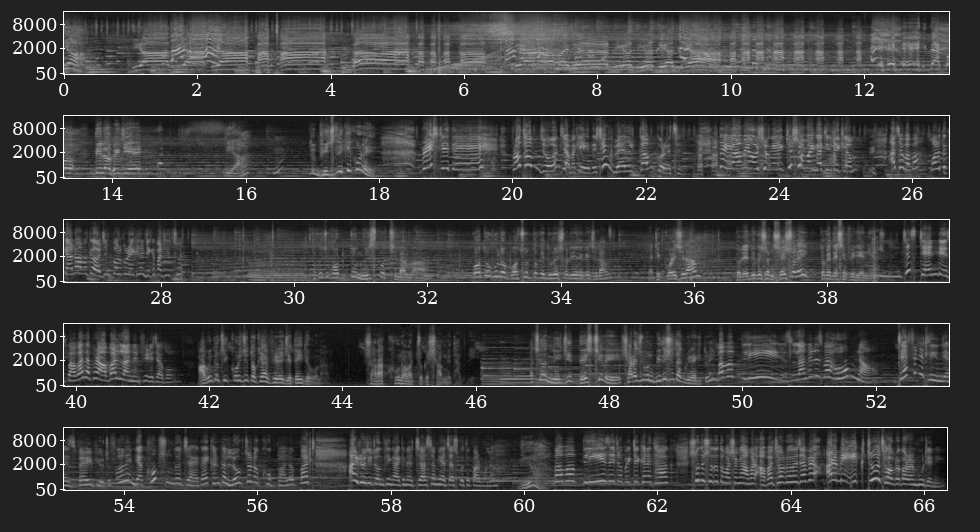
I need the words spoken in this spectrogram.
দিয়া। দিয়া দিয়া দিয়া। দিয়া মাই ডিয়ার দিয়া দিয়া দিয়া দিয়া। দেখো দিল ভিজিয়ে। দিয়া তুই ভিজলি কি করে? বৃষ্টিতে প্রথম জন যে আমাকে এদেশে ওয়েলকাম করেছে। তাই আমি ওর সঙ্গে একটু সময় কাটিয়ে দেখলাম। আচ্ছা বাবা বলো তো কেন আমাকে আর্জেন্ট কল করে এখানে ডেকে পাঠিয়েছো? যে বড্ড মিস করছিলাম মা। কতগুলো বছর তোকে দূরে সরিয়ে রেখেছিলাম? হ্যাঁ, ঠিক করেছিলাম। তোর এডুকেশন শেষ হলেই তোকে দেশে ফিরিয়ে নিয়ে আসব। জাস্ট টেন ডেজ বাবা তারপর আবার লন্ডন ফিরে যাব। আমি তো ঠিক করেছি তোকে আর ফিরে যেতেই দেবো না। সারাক্ষণ আমার চোখের সামনে থাকবি। আচ্ছা নিজের দেশ ছেড়ে সারা জীবন বিদেশে থাকবি নাকি তুই? বাবা please London is my home now definitely India is very beautiful India খুব সুন্দর জায়গা। এখানকার লোকজনও খুব ভালো but I really don't think I can adjust আমি অ্যাডজাস্ট করতে পারব না। দিয়া? বাবা প্লিজ এই টপিকটা এখানে থাক। শুধু শুধু তোমার সঙ্গে আমার আবার ঝগড়া হয়ে যাবে আর আমি একটুও ঝগড়া করার মুডে নেই।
